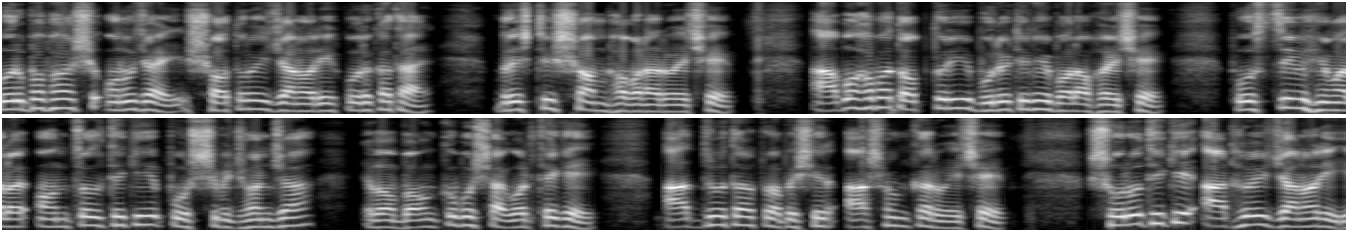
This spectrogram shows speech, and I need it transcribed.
পূর্বাভাস অনুযায়ী সতেরোই জানুয়ারি কলকাতায় বৃষ্টির সম্ভাবনা রয়েছে। আবহাওয়া দপ্তরের বুলেটিনে বলা হয়েছে, পশ্চিম হিমালয় অঞ্চল থেকে পশ্চিমী ঝঞ্ঝা এবং বঙ্গোপসাগর থেকে আর্দ্রতা প্রবেশের আশঙ্কা রয়েছে। ষোলো থেকে আঠেরোই জানুয়ারি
